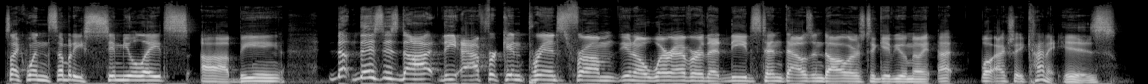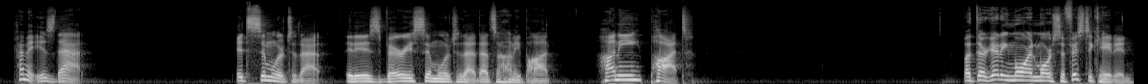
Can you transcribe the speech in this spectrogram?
It's like when somebody simulates uh, being. No, this is not the African prince from you know wherever that needs ten thousand dollars to give you a million. Uh, well, actually, it kind of is. Kind of is that. It's similar to that. It is very similar to that. That's a honeypot. Honey pot. but they're getting more and more sophisticated.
